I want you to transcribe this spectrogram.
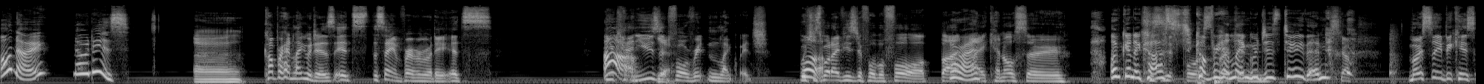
Oh no, no, it is. Uh, Comprehend languages. It's the same for everybody. It's you Ah. can use Yeah. it for written language, which is What? what I've used it for before. But All right. I can also I'm going to cast comprehend languages too. Then stuff. Mostly because,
